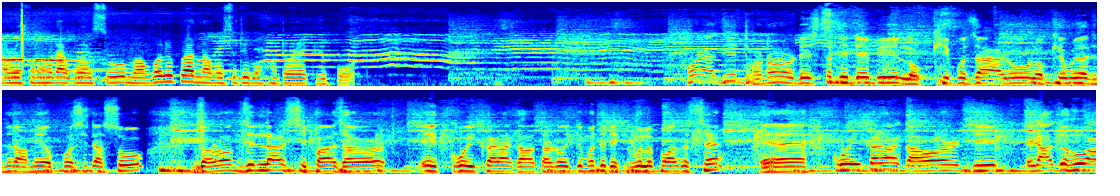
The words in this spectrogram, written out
আৰু এইখন আগবঢ়াইছো। মংগলৰ পৰা নৱজ্যোতি মহন্তৰ এক ৰিপৰ্ট হয় আজি ধনৰ অধিষ্ঠাত্ৰী দেৱী লক্ষী পূজা আৰু লক্ষী পূজাৰ দিনত আমি উপস্থিত আছোঁ। দৰং জিলাৰ চিপাঝাৰৰ এই কৈকাৰা গাঁৱত আৰু ইতিমধ্যে দেখিবলৈ পোৱা গৈছে কৈকাৰা গাঁৱৰ যি ৰাজহুৱা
